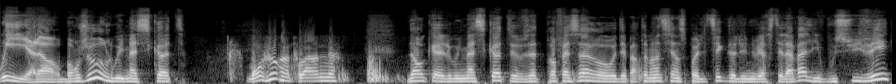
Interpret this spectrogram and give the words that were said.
Oui, alors bonjour Louis Mascotte. Bonjour Antoine. Donc, euh, Louis Mascotte, vous êtes professeur au département de sciences politiques de l'Université Laval et vous suivez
